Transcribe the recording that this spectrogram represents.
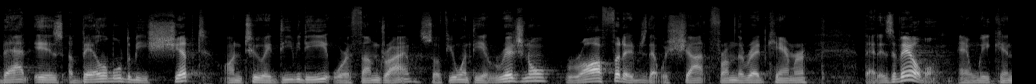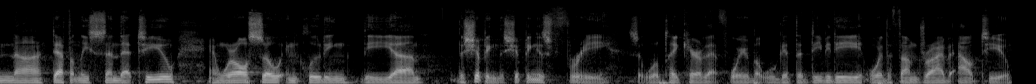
that is available to be shipped onto a DVD or a thumb drive. So if you want the original raw footage that was shot from the red camera, that is available, and we can uh, definitely send that to you. And we're also including the uh, the shipping. The shipping is free, so we'll take care of that for you. But we'll get the DVD or the thumb drive out to you.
